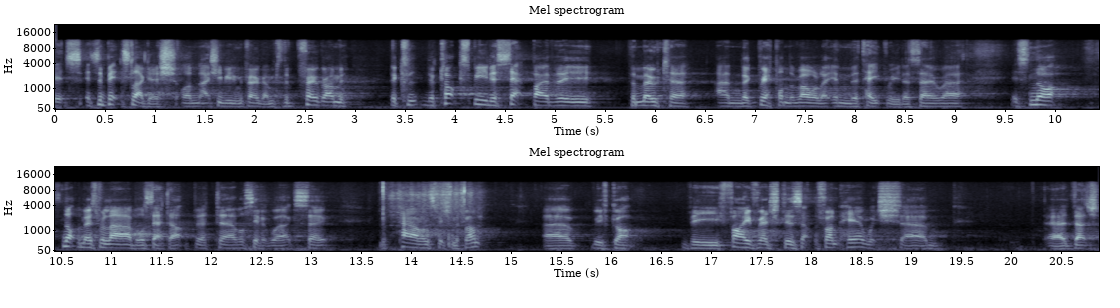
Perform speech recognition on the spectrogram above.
it's, it's a bit sluggish on actually reading the program, because the program, the, cl the clock speed is set by the, the motor and the grip on the roller in the tape reader, so uh, it's, not, it's not the most reliable setup, but uh, we'll see if it works. So the power on switch in the front. Uh, we've got the five registers up the front here, which um, uh, that's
